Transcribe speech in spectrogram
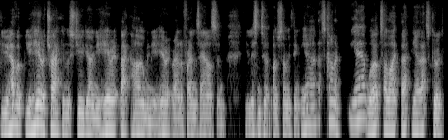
You have a you hear a track in the studio and you hear it back home and you hear it around a friend's house and you listen to it a bunch of times. You think, yeah, that's kind of yeah, it works. I like that. Yeah, that's good.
